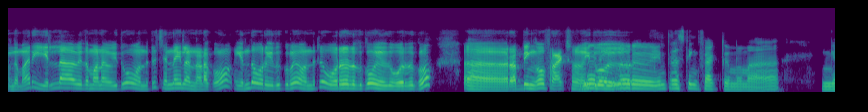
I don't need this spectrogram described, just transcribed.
இந்த மாதிரி எல்லா விதமான இதுவும் வந்துட்டு சென்னையில நடக்கும். எந்த ஒரு இதுக்குமே வந்துட்டு ஒரு ஒரு இதுக்கும் இது ஒரு இதுக்கும் ரப்பிங்கோ ஃப்ராக்ஷன் இதுவோ இன்னொரு இன்ட்ரெஸ்டிங் ஃபேக்ட் என்னன்னா இங்க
